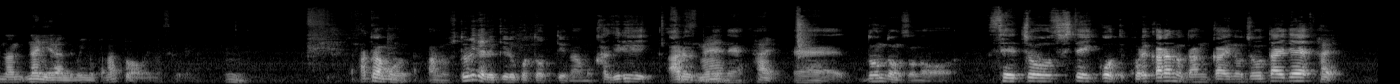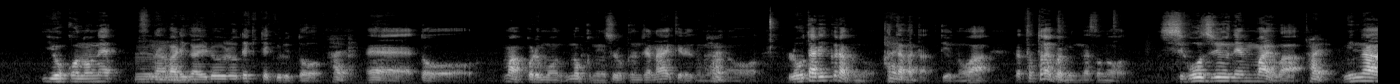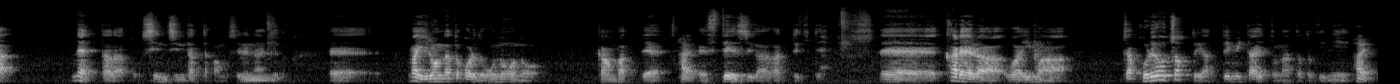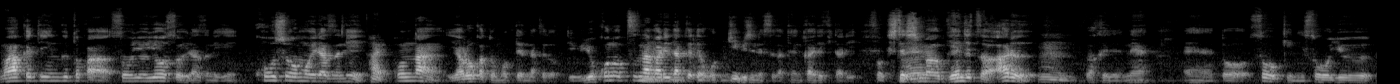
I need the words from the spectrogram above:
まあな何選んでもいいのかなとは思いますけど。うん。あとはもう、あの、一人でできることっていうのはもう限りあるんでね。そうすはい。えー、どんどんその、成長していこうって、これからの段階の状態で、はい。横のね、うんつながりがいろいろできてくると、はい。えー、と、まあこれもノックの吉野くんじゃないけれども、はいあの、ロータリークラブの方々っていうのは、例えばみんなその、4、50年前は、はい。みんな、ね、ただ新人だったかもしれないけど、えー、まあいろんなところで各々頑張って、はい。えーステージが上がってきて、えー彼らは今、じゃあこれをちょっとやってみたいとなった時に、はいマーケティングとかそういう要素をいらずに、交渉もいらずに、はいこんなんやろうかと思ってんだけどっていう横のつながりだけで大きいビジネスが展開できたりしてしまう現実はあるうん。わけでね、えっ、と、早期にそういう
